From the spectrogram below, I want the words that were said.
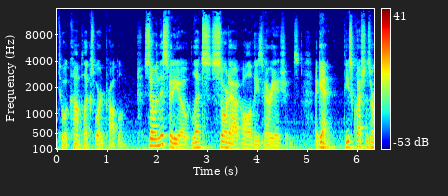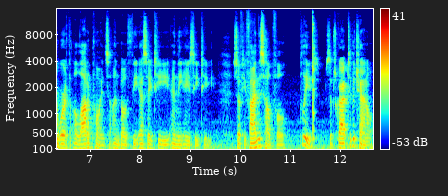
to a complex word problem. So in this video, let's sort out all of these variations. Again, these questions are worth a lot of points on both the SAT and the ACT. So if you find this helpful, please subscribe to the channel,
